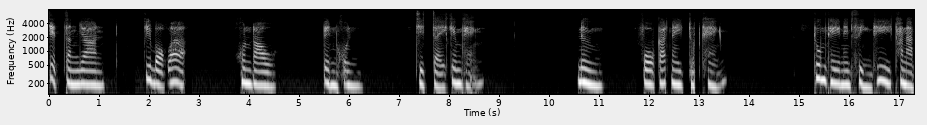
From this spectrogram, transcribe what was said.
เจ็ดสัญญาณ ที่บอกว่า คนเราเป็นคนจิตใจเข้มแข็งหนึ่งโฟกัสในจุดแข็ง ทุ่มเทในสิ่งที่ถนัด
